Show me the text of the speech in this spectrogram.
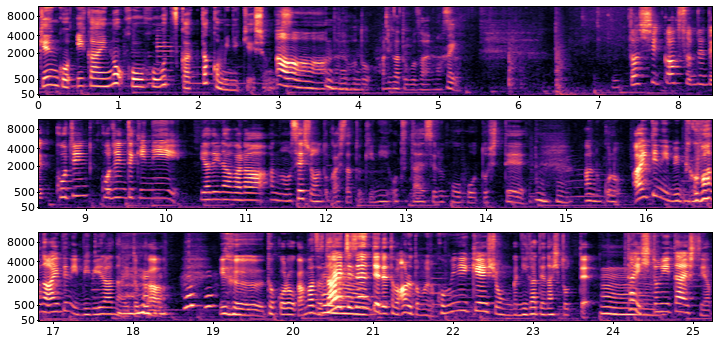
言語以外の方法を使ったコミュニケーションです。あなるほど。ありがとうございます、はい私がそれで個人個人的にやりながらあのセッションとかした時にお伝えする方法としてうんうん。あのこの相手にビビ5番の相手にビビらないとか いうところがまず第一前提で多分あると思うよ、コミュニケーションが苦手な人って。うんうん対人に対してやっ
